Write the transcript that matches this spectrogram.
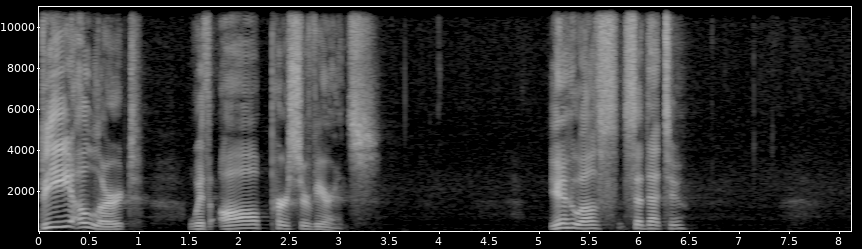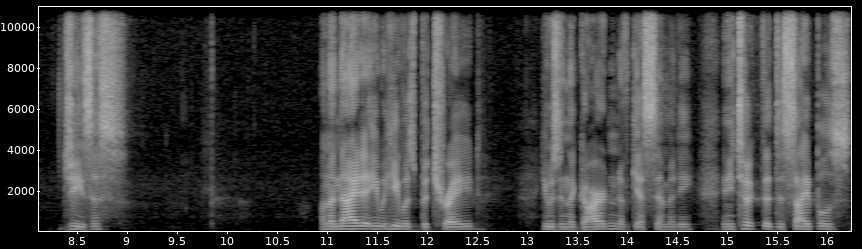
be alert with all perseverance. You know who else said that too? Jesus. On the night he, he was betrayed, he was in the Garden of Gethsemane, and he took the disciples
